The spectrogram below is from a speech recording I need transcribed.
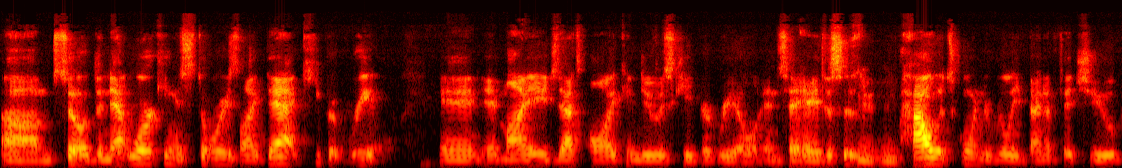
Um, so the networking and stories like that keep it real. And at my age, that's all I can do is keep it real and say, hey, this is mm-hmm. how it's going to really benefit you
